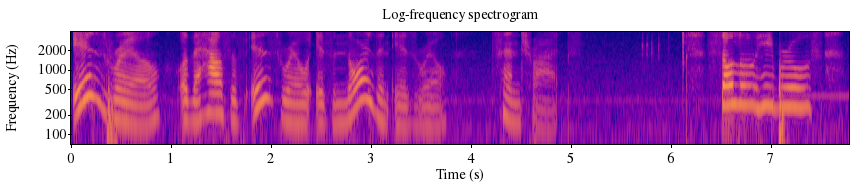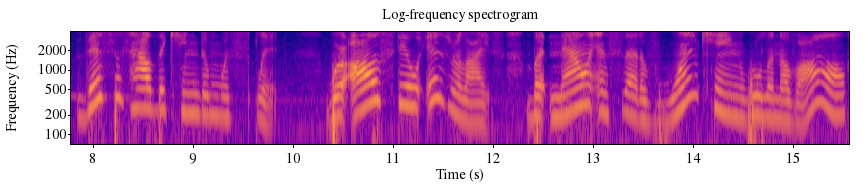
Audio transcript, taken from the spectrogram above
Israel, or the house of Israel, is northern Israel, ten tribes. So, little Hebrews, this is how the kingdom was split. We're all still Israelites, but now instead of one king ruling over all,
